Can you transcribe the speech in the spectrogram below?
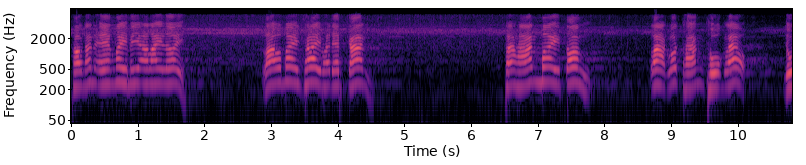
เท่านั้นเองไม่มีอะไรเลย เราไม่ใช่เผด็จการทหารไม่ต้องลากรถถังถูกแล้ว อยู่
